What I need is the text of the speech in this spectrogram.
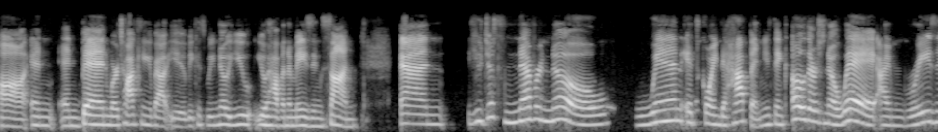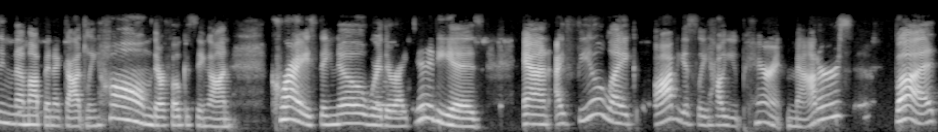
uh and and ben we're talking about you because we know you you have an amazing son. And you just never know when it's going to happen. You think, oh, there's no way. I'm raising them up in a godly home. They're focusing on Christ. They know where their identity is. And I feel like obviously how you parent matters, but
